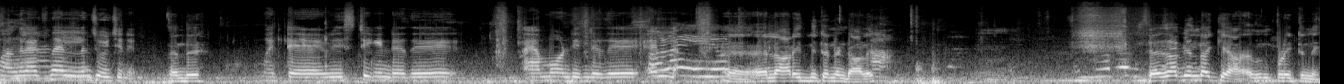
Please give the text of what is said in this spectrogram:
മംഗലാരത്തിന് എല്ലാം ചോദിച്ചിന്. എന്ത്? മറ്റേ വേസ്റ്റിങ്ങിന്റെത് എമൗണ്ടിന്റെത് എല്ലാം എല്ലാം അവിടെ ഇരുന്നിട്ട് തന്നെ ഉണ്ട് ആൾ. എന്താക്കിയാ പ്ലേറ്റിന്?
